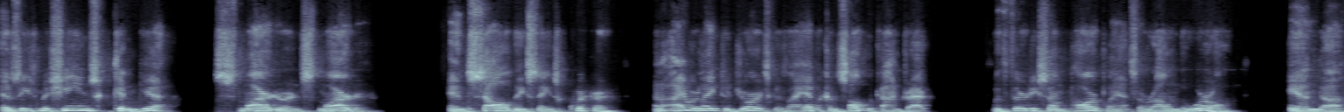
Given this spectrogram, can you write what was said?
as these machines can get smarter and smarter and solve these things quicker. And I relate to George because I have a consultant contract with 30 some power plants around the world. And uh,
